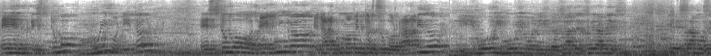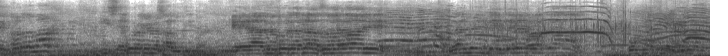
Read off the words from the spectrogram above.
eh, estuvo muy bonito. Estuvo técnico, en algún momento estuvo rápido. Y muy, muy bonito. Es la tercera vez que estamos en Córdoba y seguro que no es la última. Qué grande, un fuerte aplauso para Vale. Realmente tenerlo acá. Un placer,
